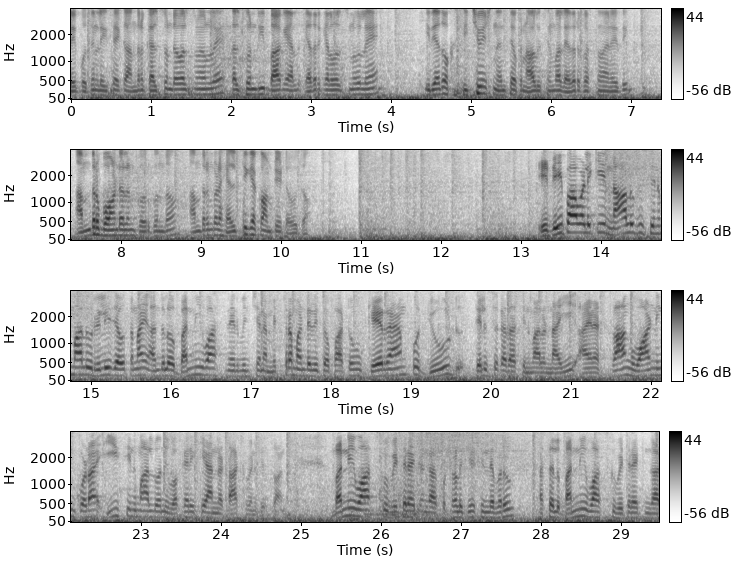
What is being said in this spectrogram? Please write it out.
రేపు పొద్దున్న లేచాక అందరం కలిసి ఉండవలసిన వాళ్ళే కలిసి ఉండి బాగా ఎదరికెళ్ళవలసిన వాళ్ళే. ఇదేదో ఒక సిచ్యువేషన్ అంతే ఒక నాలుగు సినిమాలు ఎదరికి వస్తాం అనేది. అందరూ బాగుండాలని కోరుకుందాం. అందరం కూడా హెల్తీగా కాంపిటేట్ అవుతాం. ఈ దీపావళికి నాలుగు సినిమాలు రిలీజ్ అవుతున్నాయి. అందులో బన్నీవాస్ నిర్మించిన మిత్రమండలితో పాటు కే జూడ్ తెలుసు కదా సినిమాలున్నాయి. ఆయన స్ట్రాంగ్ వార్నింగ్ కూడా ఈ సినిమాల్లోని ఒకరికే అన్న టాక్ వినిపిస్తోంది. బన్నీవాస్కు వ్యతిరేకంగా కుట్రలు చేసిందెవరు? అసలు బన్నీవాస్కు వ్యతిరేకంగా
